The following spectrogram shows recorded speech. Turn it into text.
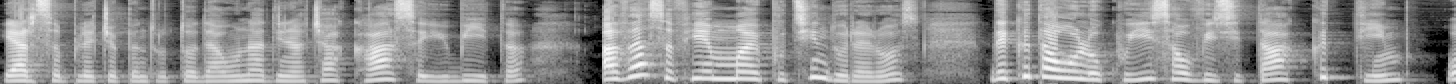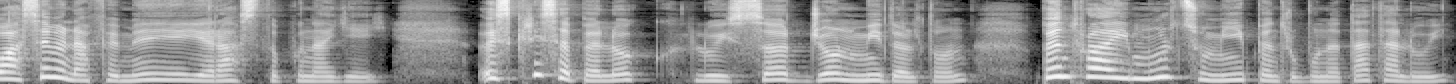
iar să plece pentru totdeauna din acea casă iubită avea să fie mai puțin dureros decât a o locui sau vizita cât timp o asemenea femeie era stăpâna ei. Îi scrise pe loc lui Sir John Middleton pentru a-i mulțumi pentru bunătatea lui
